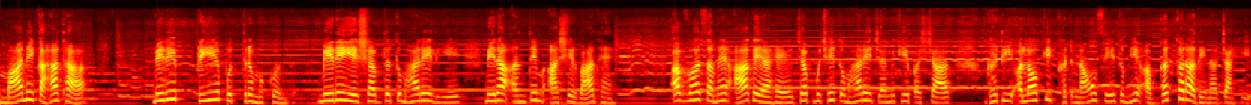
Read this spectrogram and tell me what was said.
माँ ने कहा था, मेरे प्रिय पुत्र मुकुंद मेरे ये शब्द तुम्हारे लिए मेरा अंतिम आशीर्वाद हैं। अब वह समय आ गया है जब मुझे तुम्हारे जन्म के पश्चात घटी अलौकिक घटनाओं से तुम्हें अवगत करा देना चाहिए।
